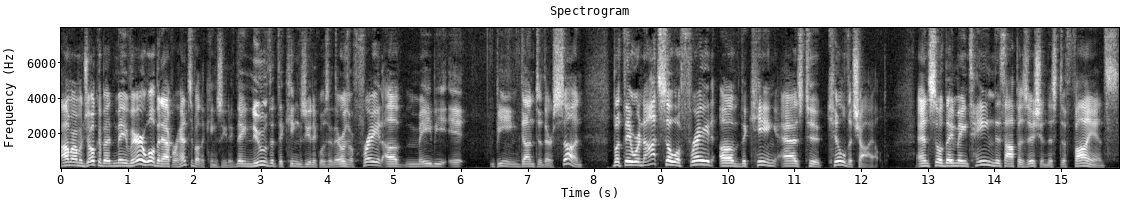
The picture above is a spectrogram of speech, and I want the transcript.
Amram and Jochebed may very well have been apprehensive about the king's edict. They knew that the king's edict was there. They was afraid of maybe it being done to their son but they were not so afraid of the king as to kill the child. And so they maintained this opposition, this defiance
